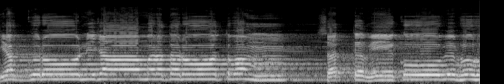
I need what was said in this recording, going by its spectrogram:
यः गुरो निजामरतरो त्वं सत्यमेको विभुः।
